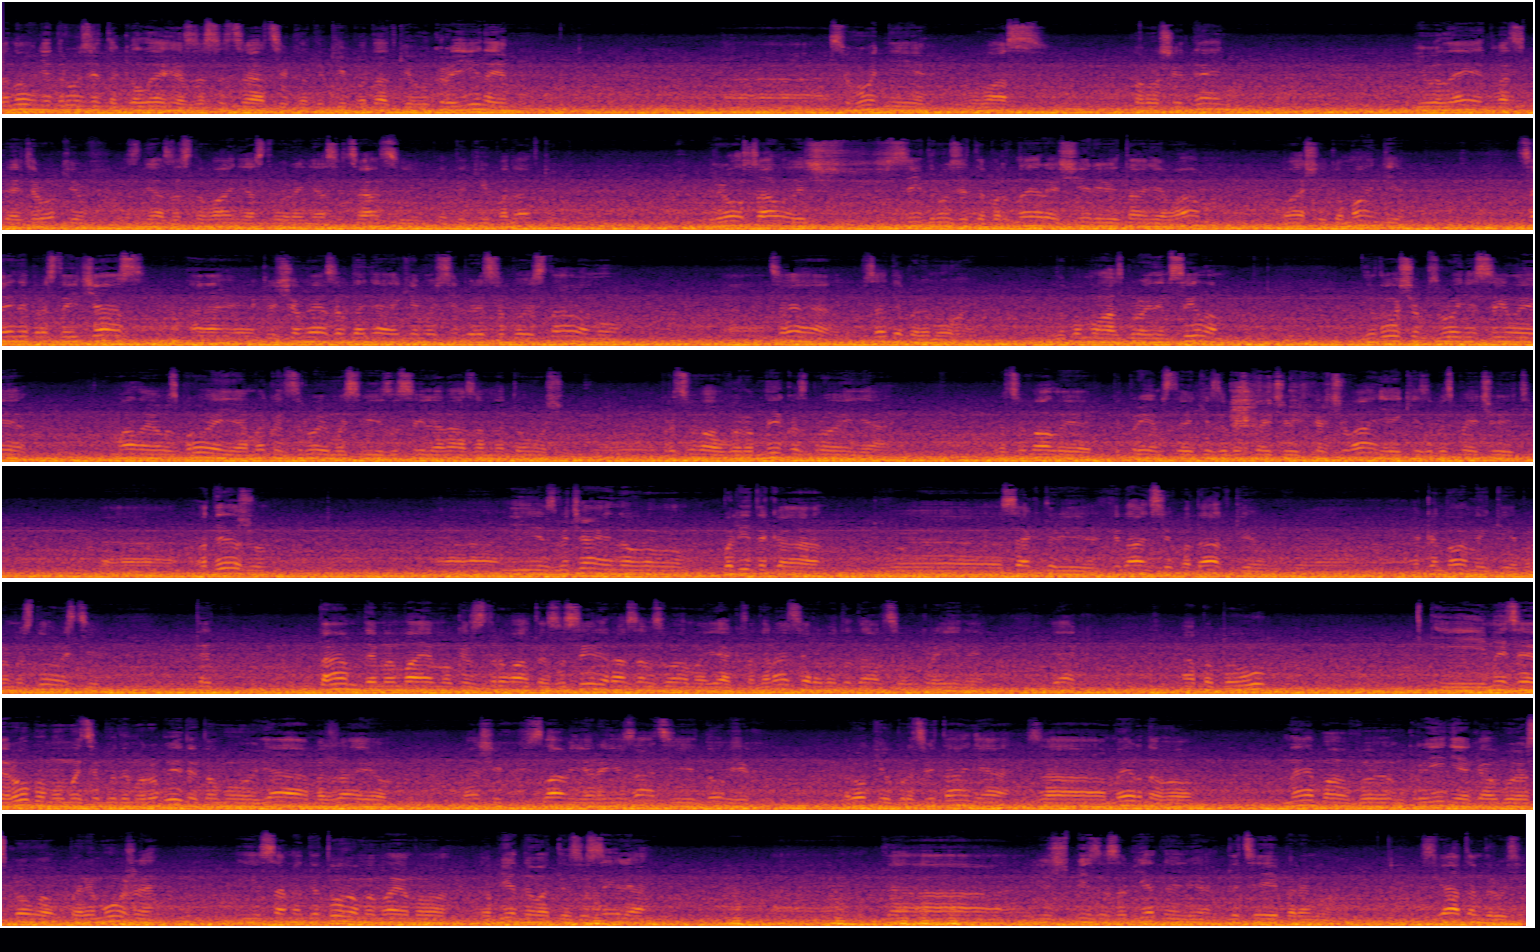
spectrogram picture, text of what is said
Шановні друзі та колеги з Асоціації платників податків України. е, Сьогодні у вас хороший день, ювілей 25 років з дня заснування створення Асоціації платників податків. Григорій Салович, всі друзі та партнери, щирі вітання вам, вашій команді. Цей непростий час, а ключове завдання, яке ми всі перед собою ставимо, е, це все для перемоги. Допомога Збройним силам. Для того, щоб Збройні сили мали озброєння, ми концентруємо свої зусилля разом на тому, щоб е, працював виробник озброєння, працювали підприємства, які забезпечують харчування, які забезпечують е, одежу. Е, І, звичайно, політика в е, секторі фінансів, податків, е, економіки, промисловості. Там, де ми маємо концентрувати зусилля разом з вами, як Федерація роботодавців України, як АППУ. І ми це робимо, ми це будемо робити, тому я бажаю вашій славній організації довгих років процвітання за мирного неба в Україні, яка обов'язково переможе. І саме для того ми маємо об'єднувати зусилля е, для між бізнес-об'єднання до цієї перемоги. Святом, друзі!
